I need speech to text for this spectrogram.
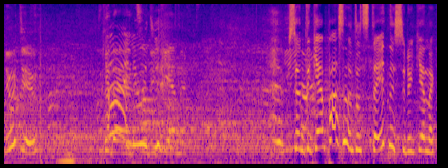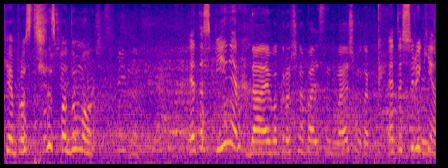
люди Да, кидают люди. сюрикены. Все-таки опасно тут стоять на сюрикенах, я просто сейчас подумала. Это спиннер? Да, его, короче, на палец надеваешь, вот так. Это сюрикен.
